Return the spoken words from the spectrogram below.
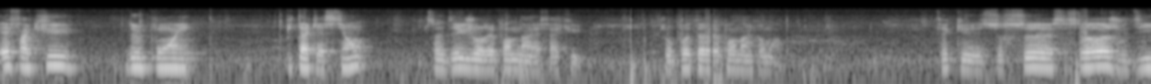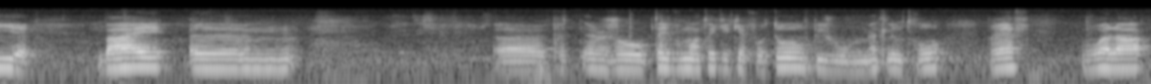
FAQ 2 points puis ta question. Ça veut dire que je vais répondre dans FAQ. Je vais pas te répondre dans le commentaire. Fait que sur ce, c'est ça, je vous dis euh, bye. Euh, euh, je vais peut-être vous montrer quelques photos, puis je vais vous mettre l'outro. Bref, voilà.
